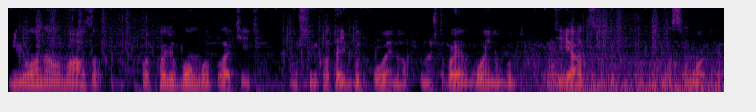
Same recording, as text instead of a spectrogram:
Миллионы алмазов. Вот по-любому платить. Потому что не хватать будет воинов. Потому что воины будут теряться. Посмотрим.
